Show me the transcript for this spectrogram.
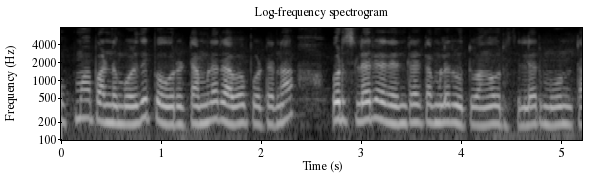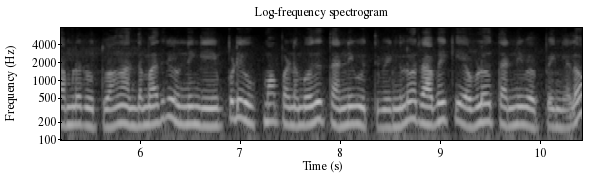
உப்புமா பண்ணும்பொழுது இப்போ ஒரு டம்ளர் ரவை போட்டோன்னா ஒரு சிலர் ரெண்டரை டம்ளர் ஊற்றுவாங்க ஒரு சிலர் மூணு டம்ளர் ஊற்றுவாங்க அந்த மாதிரி நீங்கள் எப்படி உப்புமா பண்ணும்போது தண்ணி ஊற்றுவீங்களோ ரவைக்கு எவ்வளோ தண்ணி வைப்பீங்களோ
